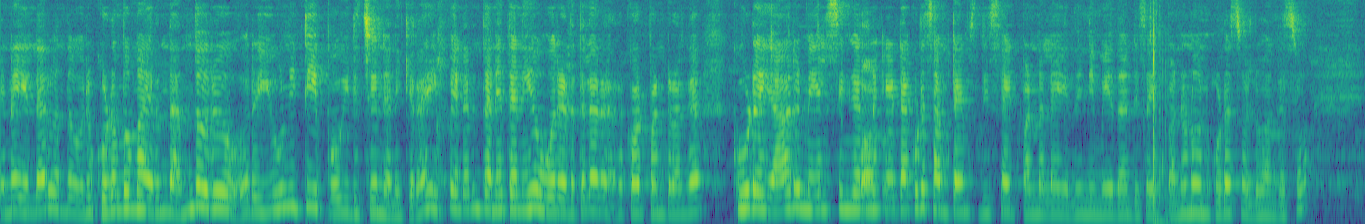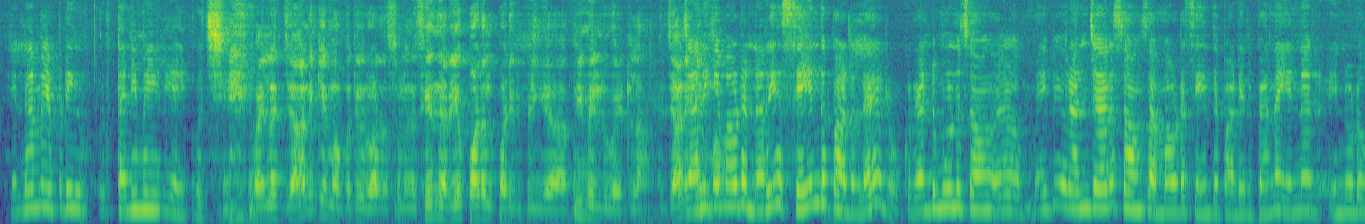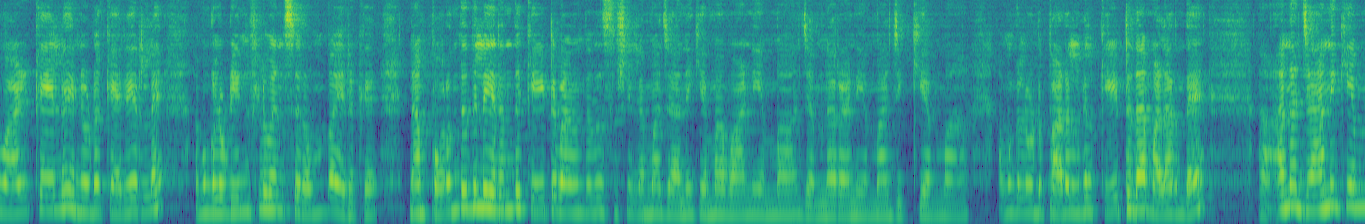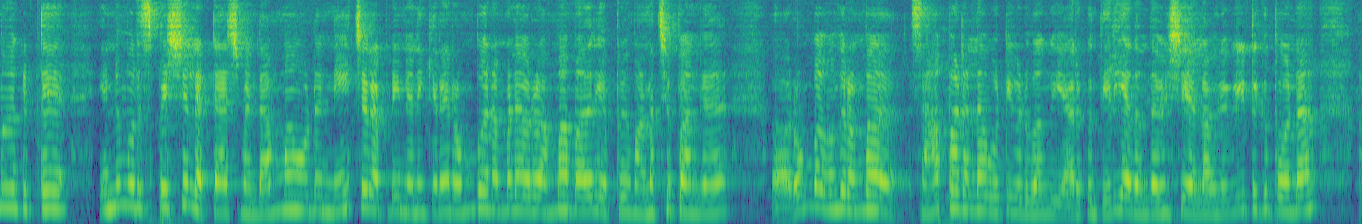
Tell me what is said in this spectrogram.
ஏன்னா எல்லாரும் அந்த ஒரு குடும்பமா இருந்த அந்த ஒரு ஒரு யூனிட்டி போயிடுச்சுன்னு நினைக்கிறேன். இப்போ எல்லாரும் தனித்தனியாக ஒரு இடத்துல ரெக்கார்ட் பண்றாங்க. கூட யாரு மேல் சிங்கர்னு கேட்டா கூட சம்டைம்ஸ் டிசைட் பண்ணலை. இது இனிமே தான் டிசைட் பண்ணணும்னு கூட சொல்லுவாங்க. ஸோ எல்லாமே எப்படி ஒரு தனிமையிலே ஆயிப்போச்சு ஃபைனலாக ஜானகி அம்மா பற்றி ஒரு வார்த்தை சொல்லுங்கள் சேர்ந்து நிறைய பாடல் பாடிருப்பீங்க ஃபீமேல் டுவேட்லாம் ஜானகி அம்மா. ஜானகி அம்மாவோட நிறைய சேர்ந்து பாடல. ரெண்டு மூணு சாங் மேபி ஒரு அஞ்சாறு சாங்ஸ் அம்மாவோட சேர்ந்து பாடியிருப்பேன். ஆனால் என்ன என்னோட வாழ்க்கையில் என்னோட கெரியரில் அவங்களோட இன்ஃப்ளூயன்ஸ் ரொம்ப இருக்குது நான் பிறந்ததுல இருந்து கேட்டு வாழ்ந்தது சுஷீலம்மா ஜானகி அம்மா வாணி அம்மா ஜமுனா ராணி அம்மா ஜிக்கி அம்மா. அவங்களோட பாடல்கள் கேட்டு தான் வளர்ந்தேன். ஆனால் ஜானகி அம்மா கிட்ட இன்னும் ஒரு ஸ்பெஷல் அட்டாச்மெண்ட் அம்மாவோட நேச்சர் அப்படின்னு நினைக்கிறேன். ரொம்ப நம்மளை ஒரு அம்மா மாதிரி எப்பயும் அணைச்சிப்பாங்க. ரொம்ப அவங்க ரொம்ப சாப்பாடெல்லாம் ஊட்டி விடுவாங்க. யாருக்கும் தெரியாது அந்த விஷயம் எல்லாம் அவங்க வீட்டுக்கு போனால்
